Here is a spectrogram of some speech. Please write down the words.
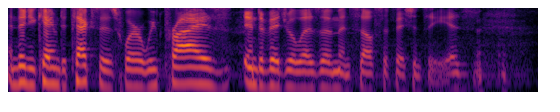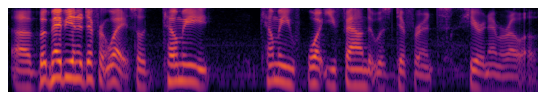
And then you came to Texas, where we prize individualism and self-sufficiency, as, uh, but maybe in a different way. So tell me, tell me what you found that was different here in Amarillo.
